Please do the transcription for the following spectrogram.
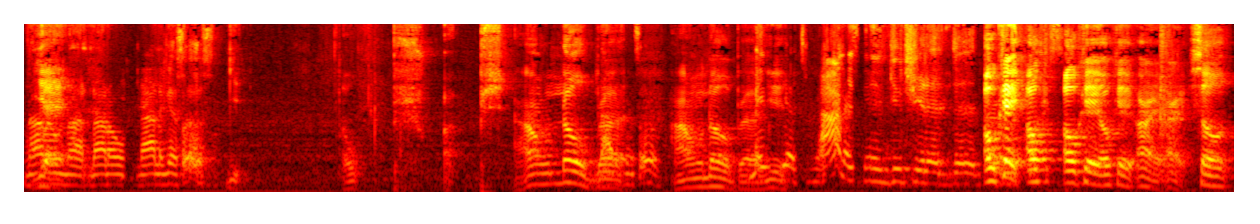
not Yeah. on, not not on, not against us. Oh, uh, psh, I don't know, bro. I don't know, bro. Maybe Yeah. Giannis can get you that. the Okay, okay, okay, okay. All right, all right. So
